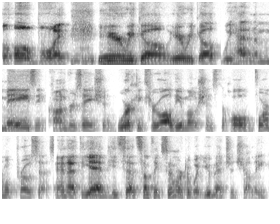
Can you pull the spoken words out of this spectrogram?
oh boy here we go here we go we had an amazing conversation working through all the emotions the whole formal process and at the end he said something similar to what you mentioned shelly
